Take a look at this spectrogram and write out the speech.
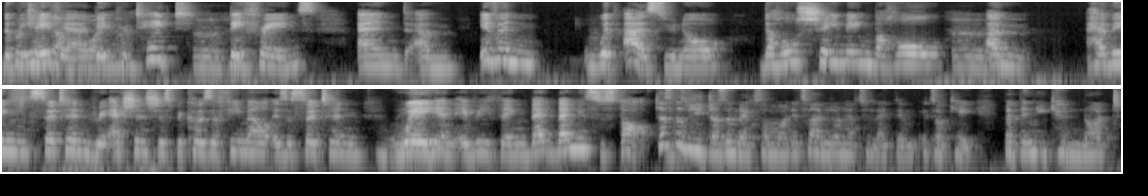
the Protect behavior. their boy. they protect their friends. And um even with us you know the whole shaming the whole um having certain reactions just because a female is a certain way. and everything that that needs to stop. Just because you doesn't like someone it's fine you don't have to like them it's okay. But then you cannot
